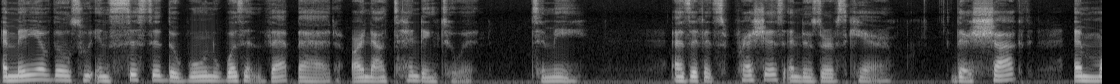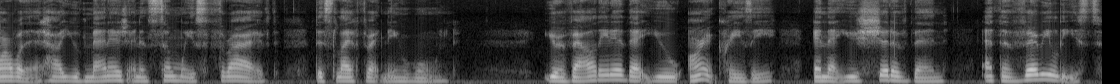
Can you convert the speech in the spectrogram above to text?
and many of those who insisted the wound wasn't that bad are now tending to it, to me, as if it's precious and deserves care. They're shocked and marvel at how you've managed and in some ways thrived this life threatening wound. You're validated that you aren't crazy and that you should have been, at the very least,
